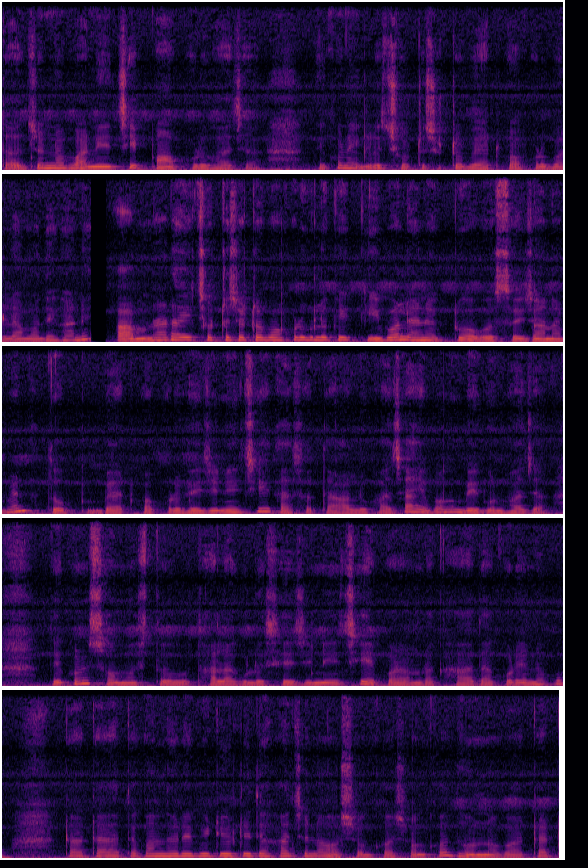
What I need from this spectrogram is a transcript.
তার জন্য বানিয়েছি পাঁপড় ভাজা। দেখুন, এগুলো ছোট ছোট ব্যাট পাঁপড় বলে আমাদের এখানে। আপনারা এই ছোটো ছোটো পাঁপড়গুলোকে কী বলেন একটু অবশ্যই জানাবেন। তো ব্যাট পাঁপড় ভেজে নিয়েছি, তার সাথে আলু ভাজা এবং বেগুন ভাজা। দেখুন, সমস্ত থালাগুলো সেজে নিয়েছি, এরপর আমরা খাওয়া দাওয়া করে নেব। টাটা, এতক্ষণ ধরে ভিডিওটি দেখার জন্য অসংখ্য অসংখ্য ধন্যবাদ। টাটা।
